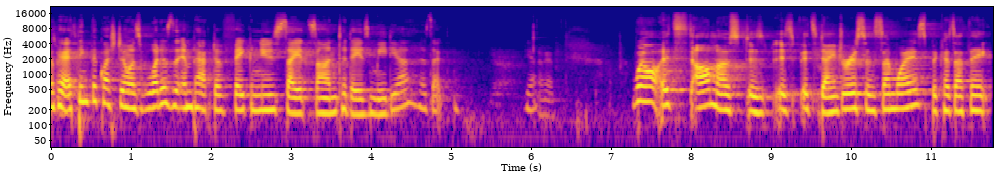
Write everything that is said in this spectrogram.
Okay, I think the question was what is the impact of fake news sites on today's media? Is that? Yeah. Okay. Well, it's almost it's, it's dangerous in some ways because I think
